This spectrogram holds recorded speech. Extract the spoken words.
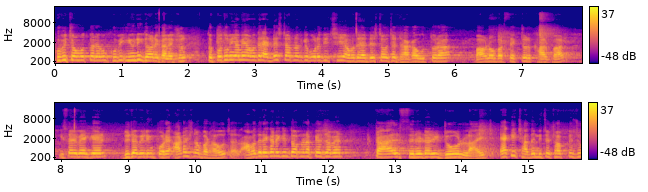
খুবই চমৎকার এবং খুবই ইউনিক ধরনের কালেকশন তো প্রথমেই আমি আমাদের অ্যাড্রেসটা আপনাদেরকে বলে দিচ্ছি। আমাদের অ্যাড্রেসটা হচ্ছে ঢাকা, উত্তরা, বারো নম্বর সেক্টর খালপাড়। ইসলামী ব্যাংকের দুইটা বিল্ডিং পরে আঠাশ নম্বর হাউস আর আমাদের এখানে কিন্তু আপনারা পেয়ে যাবেন টাইলস স্যানিটারি ডোর লাইট একই ছাদের নিচে সব কিছু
